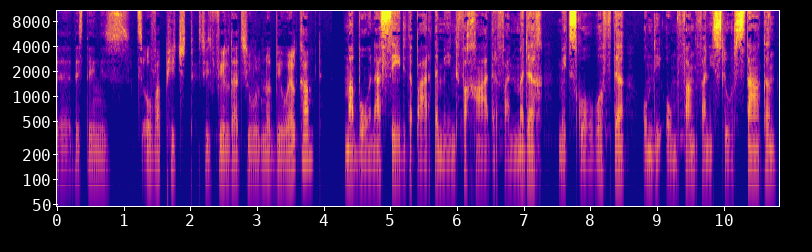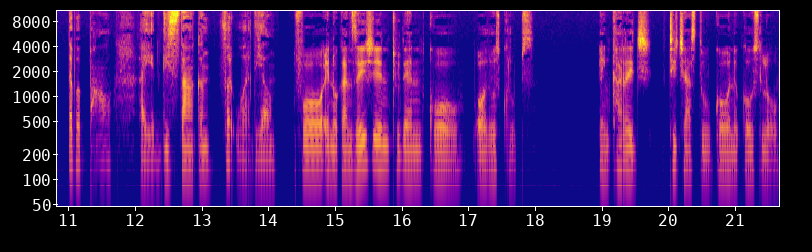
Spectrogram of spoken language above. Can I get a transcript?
uh, this thing is it's overpitched. She feels that she will not be welcomed. Mabona sê die departement vergader vanmiddag met skoolhoofde om die omvang van die sloerstaking te bepaal. Hy het die staking veroordeel. For an organization to then go or those groups encourage teachers to go on a go slow.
